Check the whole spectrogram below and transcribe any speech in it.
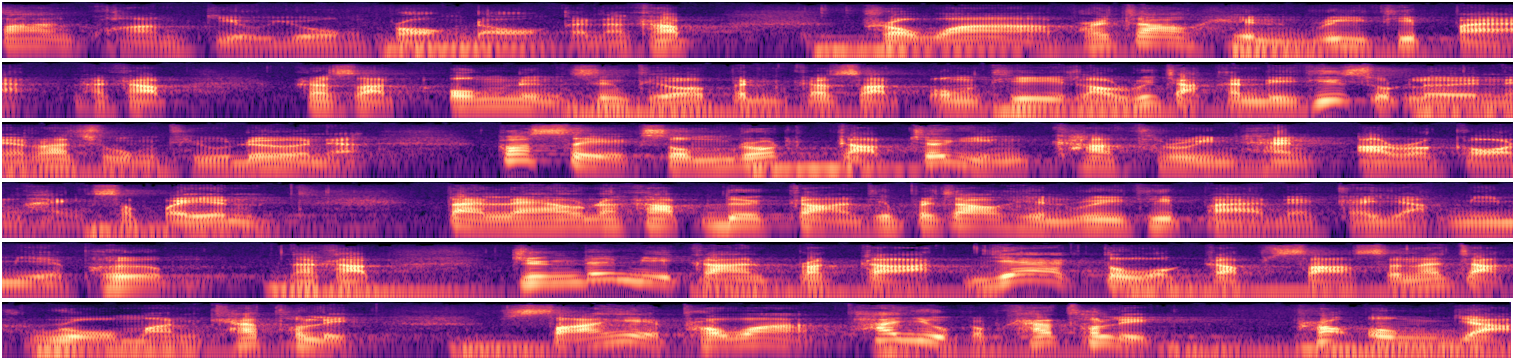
สร้างความเกี่ยวโยงปรองดองกันนะครับเพราะว่าพระเจ้าเฮนรี่ที่8นะครับกษัตริย์องค์หนึ่ง ซึ่งถือว่าเป็นกษัตริย์องค์ที่เรารู้จักกันดีที่สุดเลยในราชวงศ์ทิวเดอร์เนี่ยก็เสกสมรสกับเจ้าหญิงคาทรีนแห่งอารากอนแห่งสเปน แต่แล้วนะครับด้วยการที่พระเจ้าเฮนรี่ที่8เนี่ยแกอยากมีเมียเพิ่มนะครับจึงได้มีการประกาศแยกตัวกับศาสนจักรโรมันแคทอลิก สาเหตุเพราะว่าถ้าอยู่กับแคทอลิก พระองค์หย่า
